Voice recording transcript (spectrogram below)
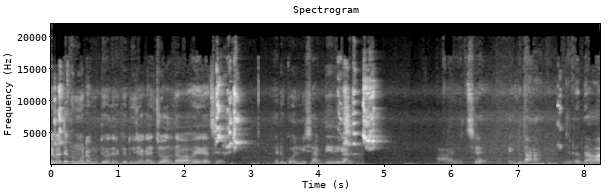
এবার দেখুন মোটামুটি ওদেরকে দু জায়গায় জল দেওয়া হয়ে গেছে। একটু কলমি শাক দিয়ে দিলাম। আর হচ্ছে একটু দানা, যেটা দেওয়া।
